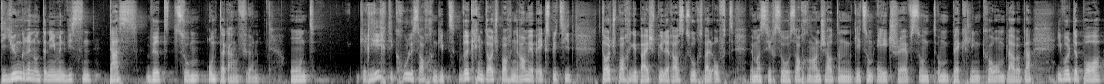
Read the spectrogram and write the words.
Die jüngeren Unternehmen wissen, das wird zum Untergang führen. Und richtig coole Sachen gibt es. Wirklich im deutschsprachigen Raum. Ich habe explizit deutschsprachige Beispiele rausgesucht, weil oft, wenn man sich so Sachen anschaut, dann geht es um Ahrefs und um Backlink und bla bla bla. Ich wollte ein paar,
